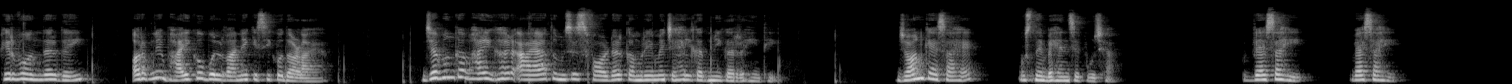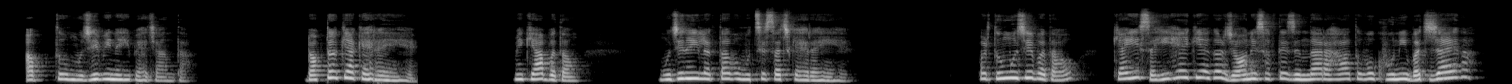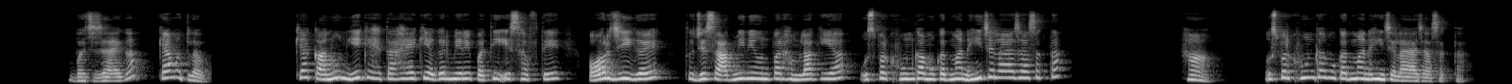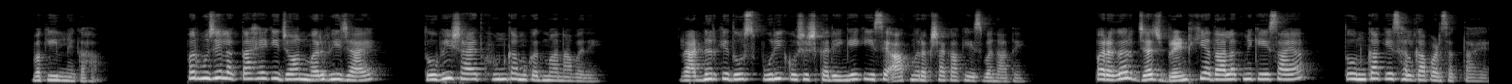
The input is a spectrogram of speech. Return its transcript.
फिर वो अंदर गई और अपने भाई को बुलवाने किसी को दौड़ाया। जब उनका भाई घर आया तो मिसेस फॉर्डर कमरे में चहलकदमी कर रही थी। जॉन कैसा है? उसने बहन से पूछा। वैसा ही वैसा ही। अब तो मुझे भी नहीं पहचानता। डॉक्टर क्या कह रहे हैं? मैं क्या बताऊँ? मुझे नहीं लगता वो मुझसे सच कह रहे हैं। पर तुम मुझे बताओ, क्या ये सही है कि अगर जॉन इस हफ़्ते ज़िंदा रहा तो वो खूनी बच जाएगा? बच जाएगा? क्या मतलब? क्या कानून ये कहता है कि अगर मेरे पति इस हफ़्ते और जी गए तो जिस आदमी ने उन पर हमला किया, उस पर खून का मुकदमा नहीं चलाया जा सकता? हाँ, उस पर खून का मुकदमा नहीं चलाया जा सकता, वकील ने कहा। पर मुझे लगता है कि जॉन मर भी जाए तो भी शायद खून का मुकदमा ना बने। राडनर के दोस्त पूरी कोशिश करेंगे कि इसे आत्मरक्षा का केस बना दें। पर अगर जज ब्रेंट की अदालत में केस आया तो उनका केस हल्का पड़ सकता है।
